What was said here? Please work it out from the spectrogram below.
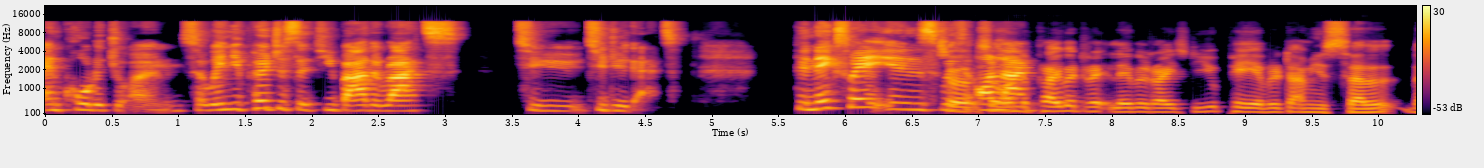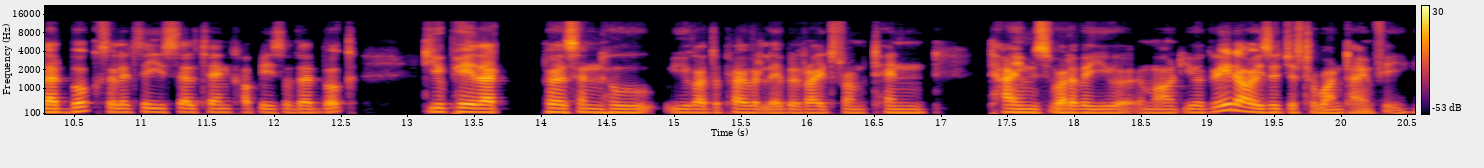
and call it your own. So when you purchase it, you buy the rights to to do that. The next way is with so, online. So on the private label rights, do you pay every time you sell that book? So let's say you sell 10 copies of that book. Do you pay that person who you got the private label rights from 10 times whatever you amount you agreed, or is it just a one-time fee?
